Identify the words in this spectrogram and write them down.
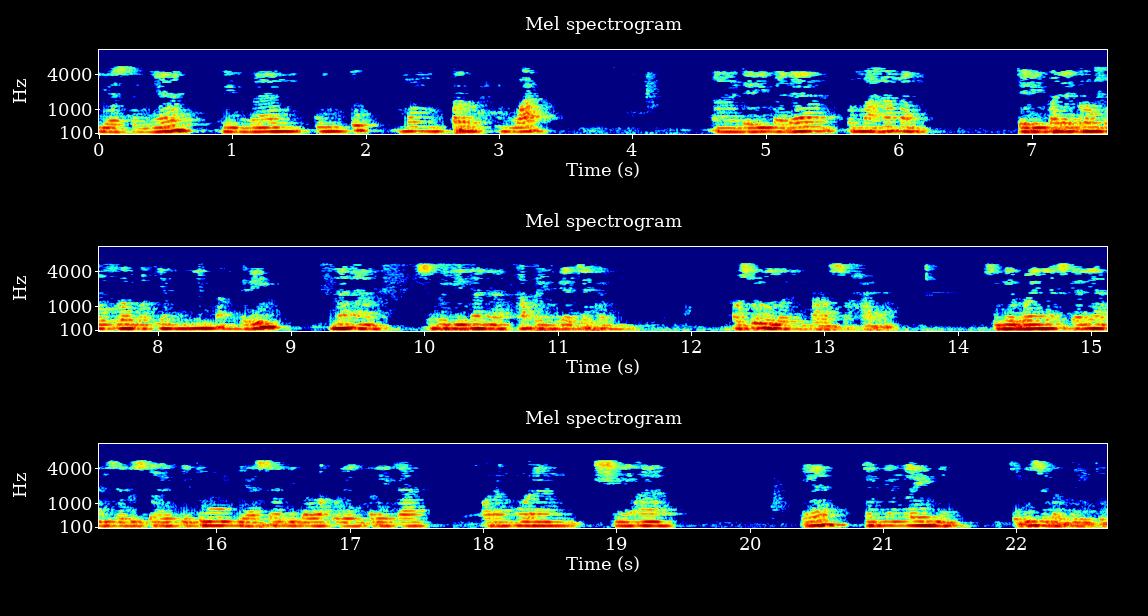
biasanya memang untuk memperkuat uh, daripada pemahaman daripada kelompok-kelompok yang menyimpang dari naam sebagaimana apa yang diajarkan Rasulullah dan para sahabat. Sehingga banyak sekali hadis-hadis tauhid itu biasa dibawa oleh mereka orang-orang Syiah ya dan yang lainnya. Jadi seperti itu.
